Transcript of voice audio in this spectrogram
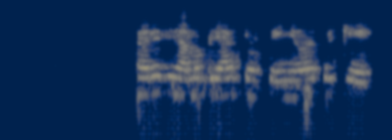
Padre, te damos gracias, Señor, porque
